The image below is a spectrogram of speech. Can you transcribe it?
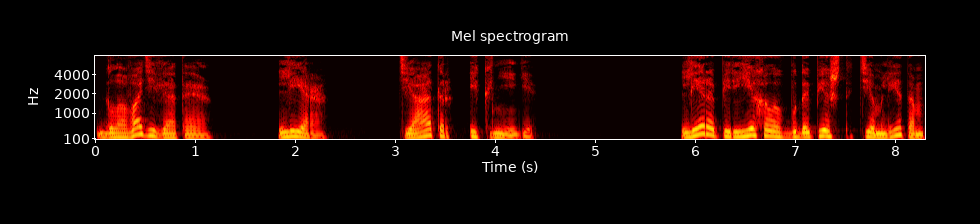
Глава девятая. Лера. Театр и книги. Лера переехала в Будапешт тем летом,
